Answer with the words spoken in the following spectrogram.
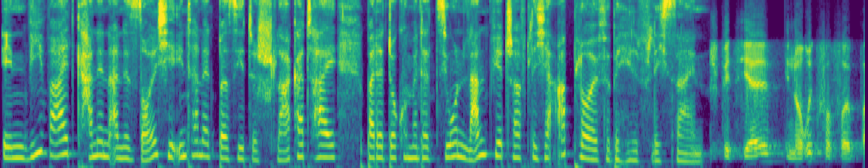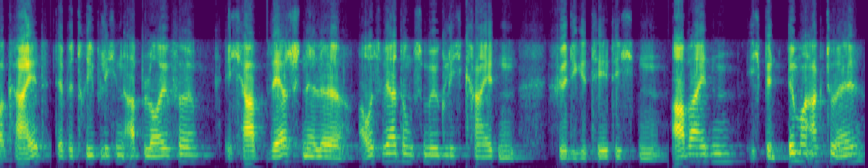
Inwieweit kann denn eine solche internetbasierte Schlagkartei bei der Dokumentation landwirtschaftlicher Abläufe behilflich sein? Speziell in der Rückverfolgbarkeit der betrieblichen Abläufe. Ich habe sehr schnelle Auswertungsmöglichkeiten für die getätigten Arbeiten. Ich bin immer aktuell.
